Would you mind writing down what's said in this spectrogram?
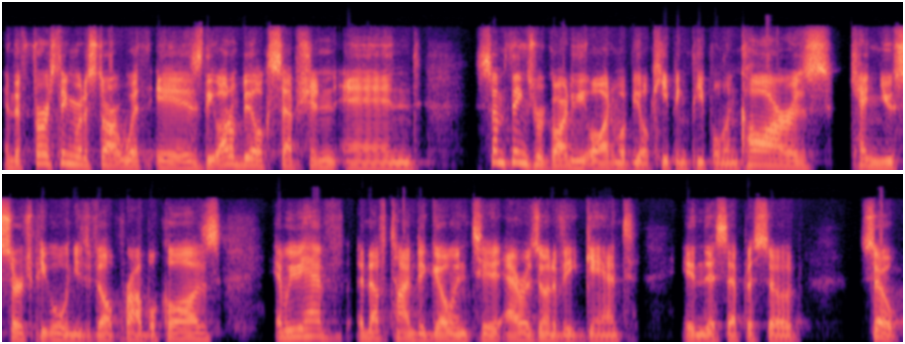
And the first thing we're going to start with is the automobile exception and some things regarding the automobile, keeping people in cars. Can you search people when you develop probable cause? And we have enough time to go into Arizona v. Gant in this episode. So,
